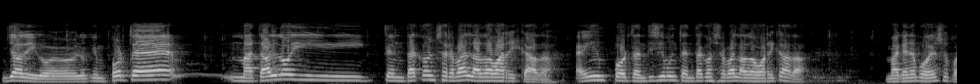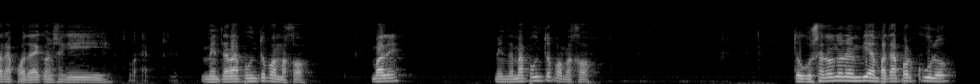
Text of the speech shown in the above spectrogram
Ya digo, lo que importa es matarlo y intentar conservar la dos barricadas. Es importantísimo intentar conservar la dos barricadas. Más que nada por eso, para poder conseguir... mientras más puntos, pues mejor. ¿Vale? Mientras más puntos, pues mejor. Tu gusano no lo envían para dar por culo.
